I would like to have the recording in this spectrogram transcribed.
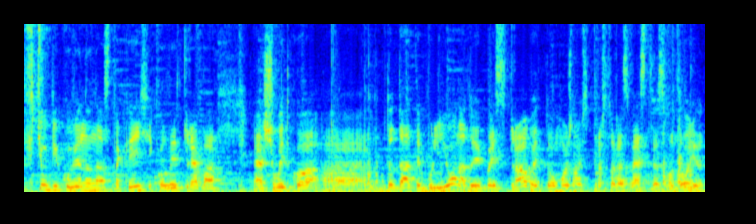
В тюбіку він у нас такий, і коли треба е, швидко додати бульйона до якоїсь страви, то можна ось просто розвести з водою.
